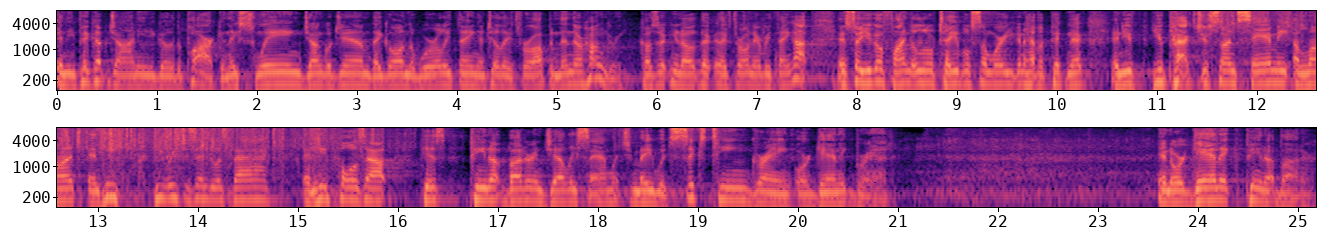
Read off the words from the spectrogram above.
and you pick up Johnny and you go to the park and they swing, jungle gym, they go on the whirly thing until they throw up and then they're hungry because you know they've thrown everything up. And so you go find a little table somewhere you're going to have a picnic and you you packed your son Sammy a lunch and he he reaches into his bag and he pulls out his peanut butter and jelly sandwich made with 16 grain organic bread. and organic peanut butter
